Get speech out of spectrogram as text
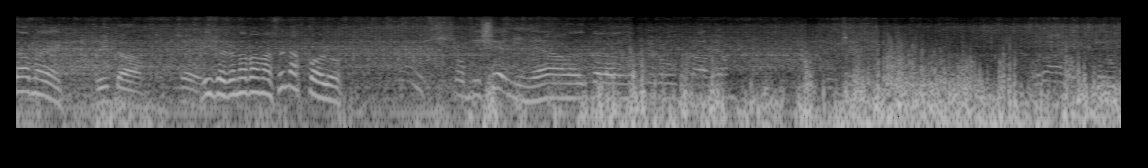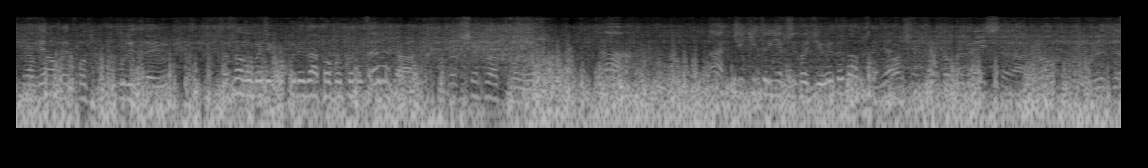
Tomek. Witam. Cześć. Widzę, że nowa maszyna w polu. Już od jesieni, nie? Ale teraz dopiero uprawiam. Wcześniej o ranie tutaj uprawiamy pod kukurydzę już. To znowu będzie kukurydza po kukurydzy? Tak. Do trzech lat możesz. Tak. Tak, dziki tu nie przychodziły, to dobrze, nie? Właśnie to dobre miejsce na groch, kukurydzę.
